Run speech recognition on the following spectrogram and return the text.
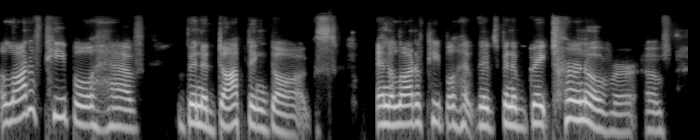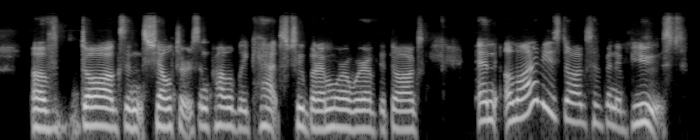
a lot of people have been adopting dogs, and a lot of people have. There's been a great turnover of of dogs in shelters, and probably cats too. But I'm more aware of the dogs, and a lot of these dogs have been abused,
